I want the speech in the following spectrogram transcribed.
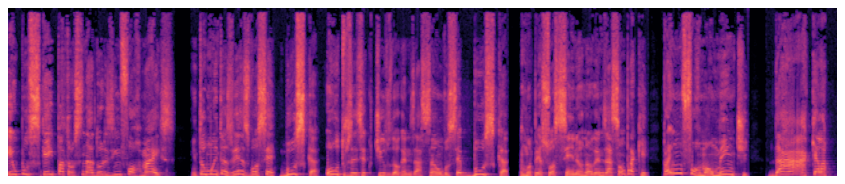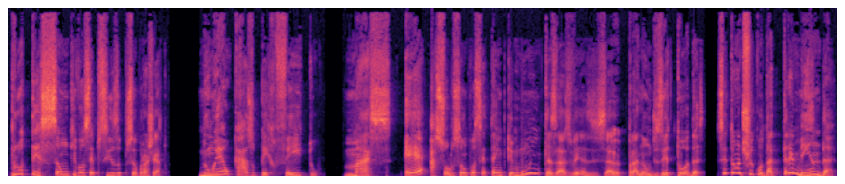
eu busquei patrocinadores informais. Então, muitas vezes você busca outros executivos da organização, você busca uma pessoa sênior na organização para quê? Para informalmente dar aquela proteção que você precisa para o seu projeto. Não é o caso perfeito, mas é a solução que você tem, porque muitas das vezes, eh, para não dizer todas, você tem uma dificuldade tremenda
